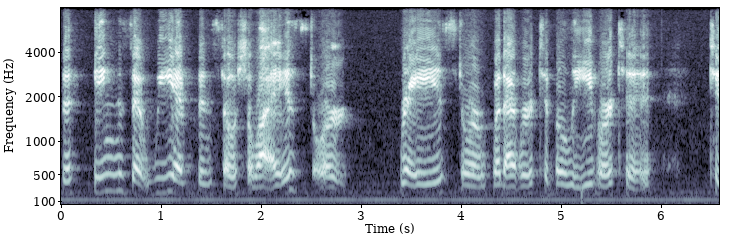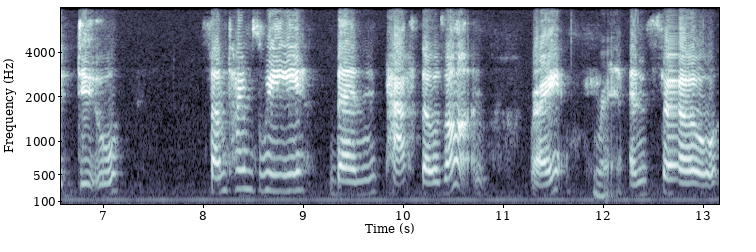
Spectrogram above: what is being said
the things that we have been socialized or raised or whatever to believe or to to do. Sometimes we then pass those on, right? Right. And so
